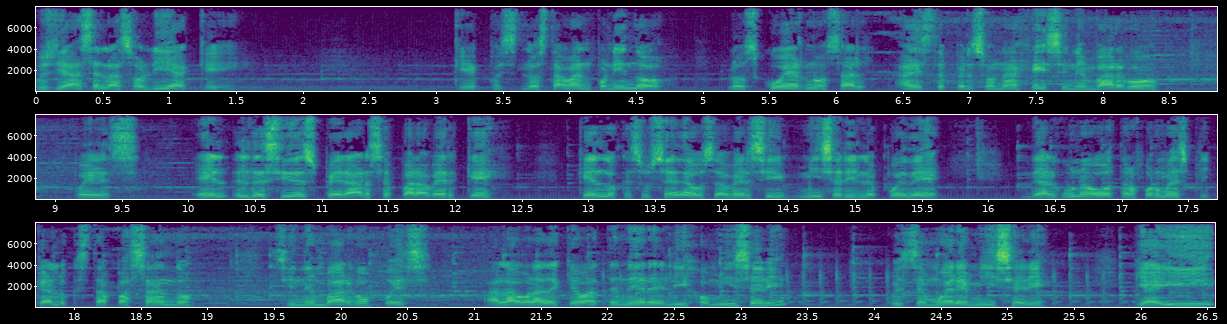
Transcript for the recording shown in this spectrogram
pues ya se la solía que, que pues lo estaban poniendo los cuernos al, a este personaje y sin embargo, pues él, decide esperarse para ver qué, qué es lo que sucede o saber si Misery le puede de alguna u otra forma explicar lo que está pasando. Sin embargo, pues a la hora de que va a tener el hijo Misery, pues se muere Misery. Y ahí,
